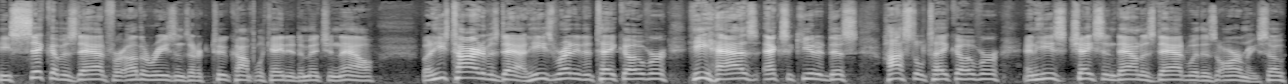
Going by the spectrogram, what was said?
he's sick of his dad for other reasons that are too complicated to mention now. But he's tired of his dad. He's ready to take over. He has executed this hostile takeover, and he's chasing down his dad with his army. So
